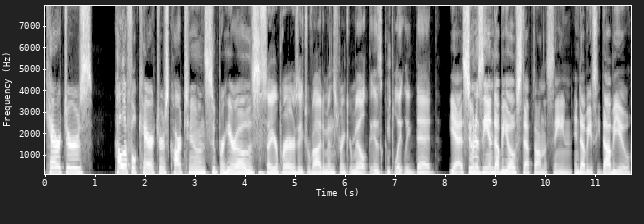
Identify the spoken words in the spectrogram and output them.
characters, colorful characters, cartoons, superheroes. Say your prayers, eat your vitamins, drink your milk is completely dead. Yeah, as soon as the NWO stepped on the scene in WCW,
